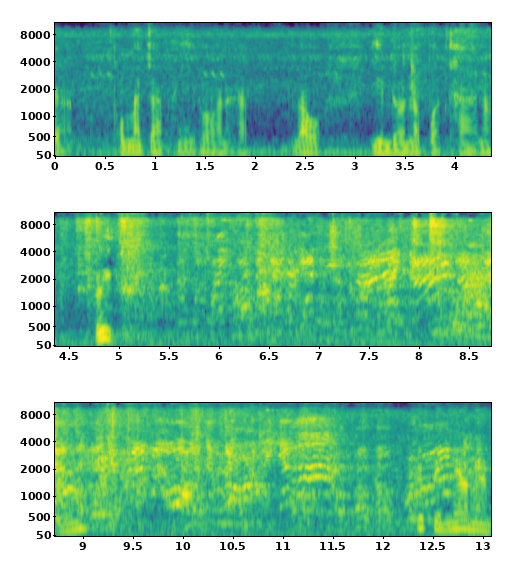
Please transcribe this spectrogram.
ก็ผมมาจับให้พอนะครับ เรายืนโดนแล้วปวดขาเนาะเอ้ยคือเป็นแนวนั้น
